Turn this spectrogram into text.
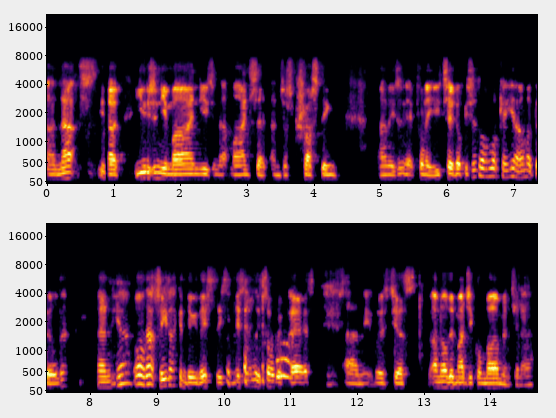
And that's, you know, using your mind, using that mindset and just trusting. And isn't it funny? He turned up, he said, Oh, look, you know, I'm a builder. And yeah, oh, that's it. I can do this, this, and this, all this sort of repairs. And it was just another magical moment, you know.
